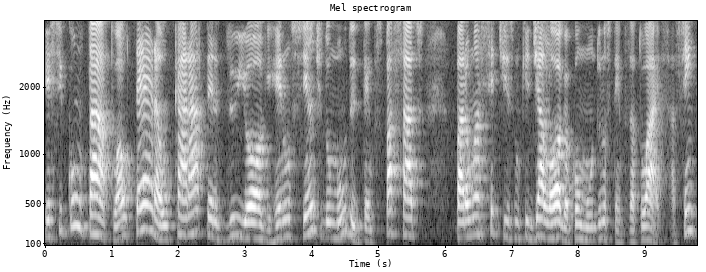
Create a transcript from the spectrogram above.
esse contato altera o caráter do yogi, renunciante do mundo de tempos passados, para um ascetismo que dialoga com o mundo nos tempos atuais. Assim,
